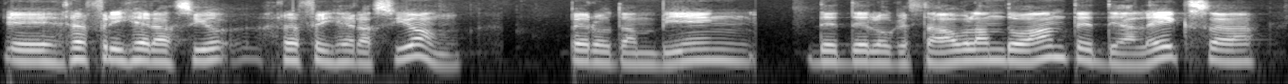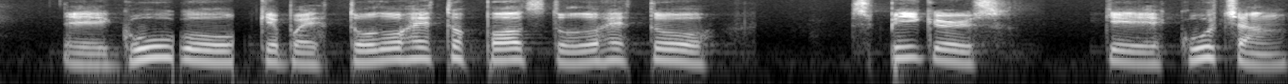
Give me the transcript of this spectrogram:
eh, refrigeración, refrigeración, pero también desde lo que estaba hablando antes de Alexa eh, Google, que pues todos estos pods, todos estos speakers que escuchan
